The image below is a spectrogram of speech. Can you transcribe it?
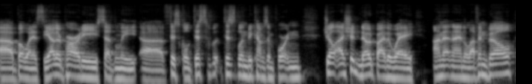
Uh, but when it's the other party, suddenly uh, fiscal dis- discipline becomes important. Jill, I should note, by the way, on that 9 11 bill,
